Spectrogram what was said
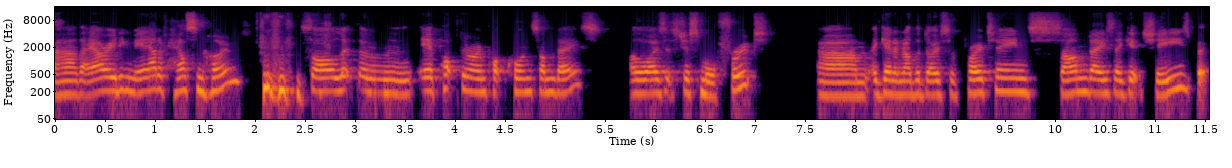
Uh, they are eating me out of house and home. so I'll let them air pop their own popcorn some days. Otherwise, it's just more fruit. Um, again, another dose of protein. Some days they get cheese, but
